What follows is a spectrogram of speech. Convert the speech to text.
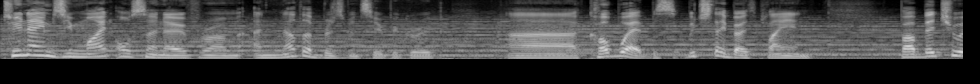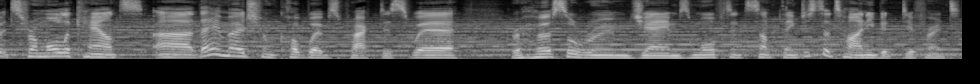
Two names you might also know from another Brisbane supergroup, uh, Cobwebs, which they both play in. Barbiturates, from all accounts, uh, they emerged from Cobwebs practice where rehearsal room jams morphed into something just a tiny bit different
